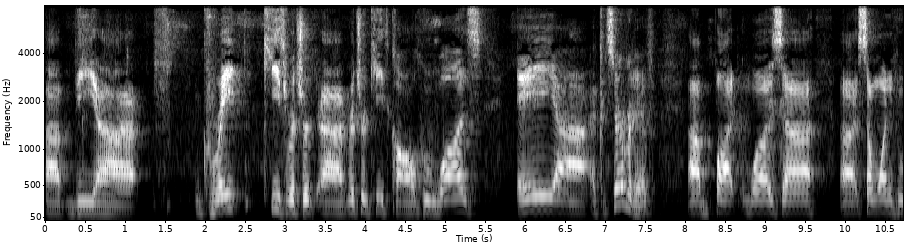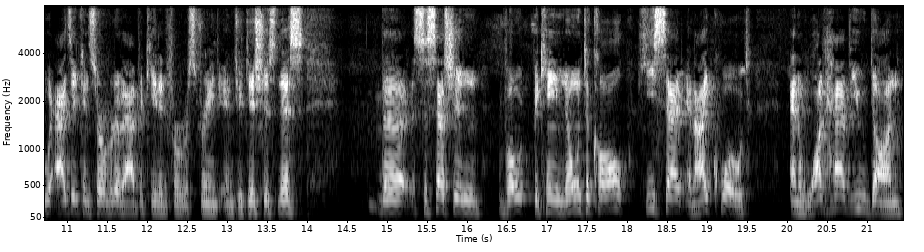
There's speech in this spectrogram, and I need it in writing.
uh, the uh, great Keith Richard uh, Richard Keith Call, who was a, uh, a conservative, uh, but was someone who, as a conservative, advocated for restraint and judiciousness. The secession vote became known to Call. He said, and I quote. And what have you done?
